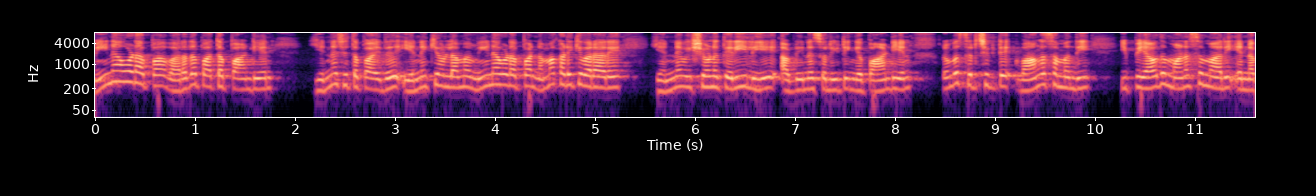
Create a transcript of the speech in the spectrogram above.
மீனாவோட அப்பா வரதை பார்த்த பாண்டியன் என்ன சித்தப்பா இது? என்னைக்கும் இல்லாமல் மீனாவோட அப்பா நம்ம கடைக்கு வராரே. என்ன விஷயம்னு தெரியலையே அப்படின்னு சொல்லிட்டு இங்கே பாண்டியன் ரொம்ப சிரிச்சுக்கிட்டே வாங்க சம்மந்தி இப்பயாவது மனசு மாறி என்னை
